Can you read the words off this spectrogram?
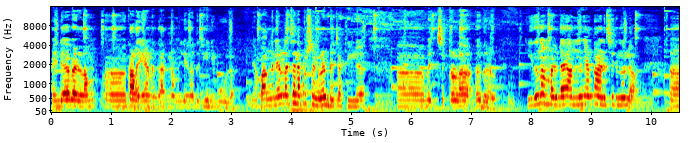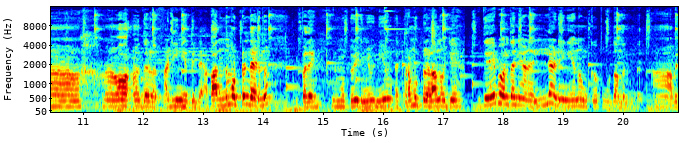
അതിന്റെ വെള്ളം കളയാണ്. കാരണം ഇല്ലെങ്കിൽ അത് ചീഞ്ഞു പോകുമല്ലോ അപ്പോൾ അങ്ങനെയുള്ള ചില പ്രശ്നങ്ങളുണ്ട് ചട്ടിയിൽ വെച്ചിട്ടുള്ള ഇതുകൾ. ഇത് നമ്മളുടെ അന്ന് ഞാൻ കാണിച്ചിരുന്നല്ലോ ഇതുകൾ അടീനിയത്തിന്റെ. അപ്പോൾ അന്ന് മുട്ടുണ്ടായിരുന്നു. ഇപ്പം അതെ മുട്ട് വിരിഞ്ഞു. ഇനിയും എത്ര മുട്ടുകളാണെന്ന് നോക്കിയേ? ഇതേപോലെ തന്നെയാണ് എല്ലാ അടീനിയും നമുക്ക് പൂ തന്നിട്ടുണ്ട്. അവർ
